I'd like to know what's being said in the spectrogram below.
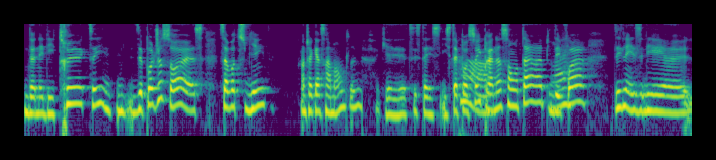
donnait des trucs, tu sais. Il, disait pas juste ça, euh, ça va-tu bien? En chacun sa montre, là. Fait que, tu sais, c'était, il- c'était pas ça. Il Ah. prenait son temps, puis des fois, les, les, euh,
